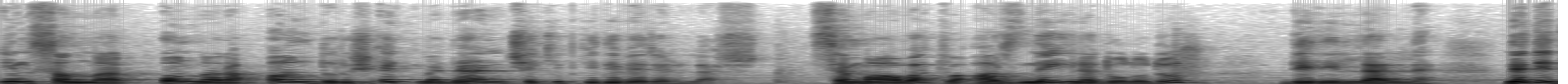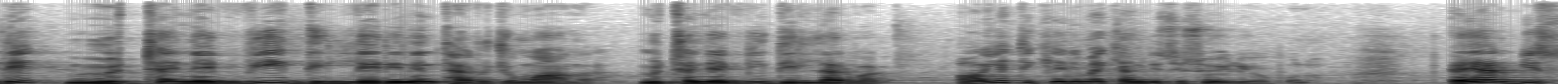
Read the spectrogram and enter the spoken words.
insanlar onlara aldırış etmeden çekip gidiverirler. Semavat ve arz ne ile doludur? Delillerle. Ne dedi? Mütenevvi dillerinin tercümanı. Mütenevvi diller var. Ayet-i kerime kendisi söylüyor bunu. Eğer biz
